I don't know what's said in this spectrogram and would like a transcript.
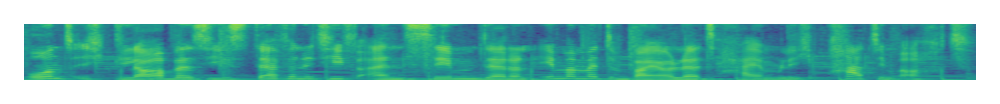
Und ich glaube, sie ist definitiv ein Sim, der dann immer mit Violet heimlich Party macht.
